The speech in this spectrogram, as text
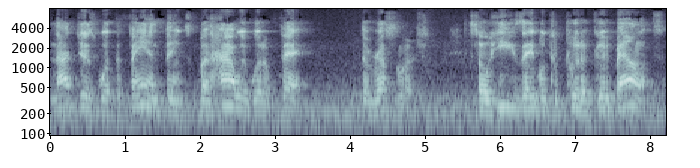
not just what the fan thinks, but how it would affect the wrestlers. So he's able to put a good balance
